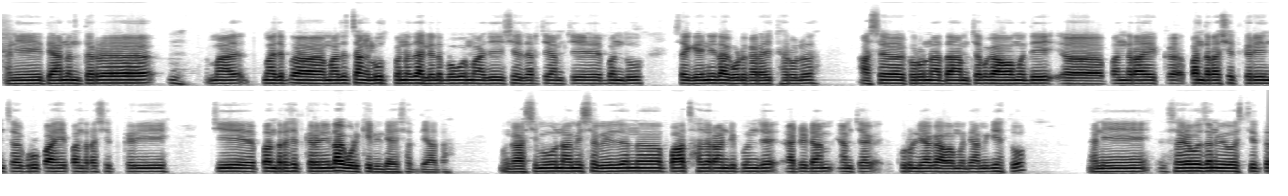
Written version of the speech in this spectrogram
आणि त्यानंतर मा माझ्या माझं चांगलं उत्पन्न झालेलं बघून माझे शेजारचे आमचे बंधू सगळ्यांनी लागवड करायचं ठरवलं. असं करून आता आमच्या गावामध्ये पंधरा एक पंधरा शेतकऱ्यांचा ग्रुप आहे. पंधरा शेतकरीची पंधरा शेतकऱ्यांनी लागवड केलेली आहे सध्या आता. मग असे मिळून आम्ही सगळेजण पाच हजार अंडीपुंज ॲट अ टाइम आमच्या कुरुल या गावामध्ये आम्ही घेतो. आणि सर्वजण व्यवस्थित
